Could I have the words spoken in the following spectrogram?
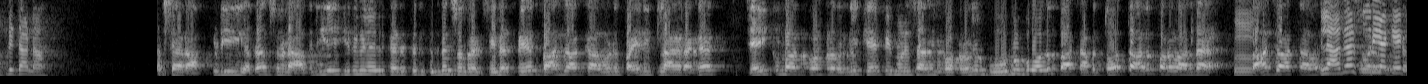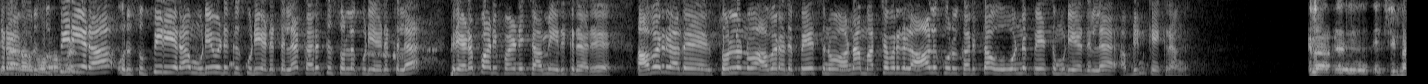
அப்படித்தானா? சார் அப்படி அதான் சொல்றேன். அதுலயே இருவேறு கருத்து இருக்குதுன்னு சொல்றேன். சில பேர் பாஜகவோடு பயணிக்கலாங்கிறாங்க ஜெயக்குமார் போன்றவர்கள் கே பி முனுசாமி போன்றவர்கள் ஒருபோதும் நம்ம தோத்தாலும் பரவாயில்ல. பாஜக இல்ல அதான் சூர்யா கேக்குறாரு. ஒரு சுப்பீரியரா ஒரு சுப்பீரியரா முடிவெடுக்கக்கூடிய இடத்துல கருத்து சொல்லக்கூடிய இடத்துல திரு. எடப்பாடி பழனிசாமி இருக்கிறாரு. அவர் அதை சொல்லணும் அவர் அதை பேசணும். ஆனா மற்றவர்கள் ஆளுக்கு ஒரு கருத்தா ஒவ்வொன்னு பேச முடியாது இல்ல அப்படின்னு கேக்குறாங்க. அது நிச்சயமா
